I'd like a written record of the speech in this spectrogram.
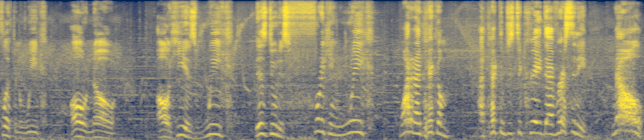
flipping weak. Oh no. Oh, he is weak. This dude is freaking weak. Why did I pick him? I picked him just to create diversity. No!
